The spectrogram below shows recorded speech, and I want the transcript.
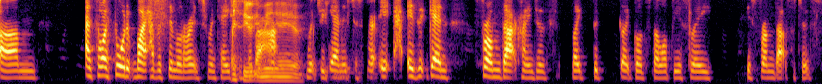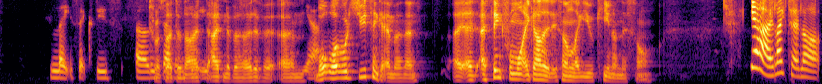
Um, and so I thought it might have a similar instrumentation to that, mean, yeah, yeah. which again is just very, it is again from that kind of like the like Godspell obviously is from that sort of late sixties, early seventies. I don't know. I'd, never heard of it. Um, yeah. what, what, what did you think, Emma? Then I, I think from what I gathered, it sounded like you were keen on this song. Yeah, I liked it a lot.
